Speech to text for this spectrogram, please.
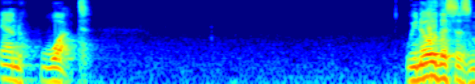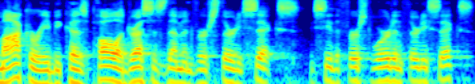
and what? We know this is mockery because Paul addresses them in verse 36. You see the first word in 36?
